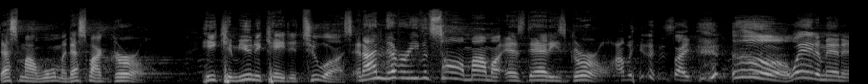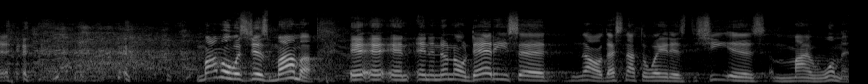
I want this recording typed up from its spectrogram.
That's my woman. That's my girl." He communicated to us, and I never even saw mama as daddy's girl. I mean, like, oh, wait a minute. mama was just mama. And, and, and, no, no, daddy said, no, that's not the way it is. She is my woman.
